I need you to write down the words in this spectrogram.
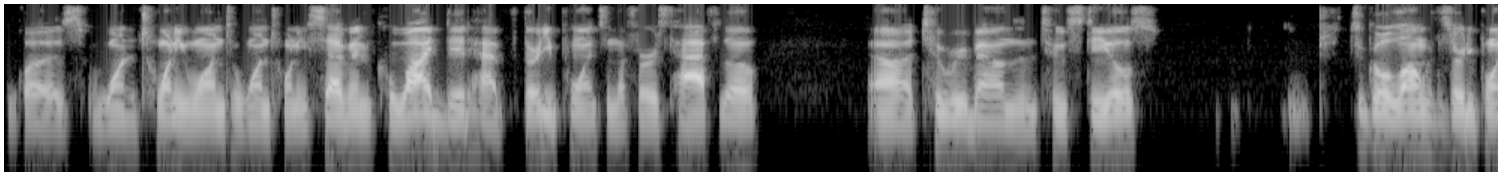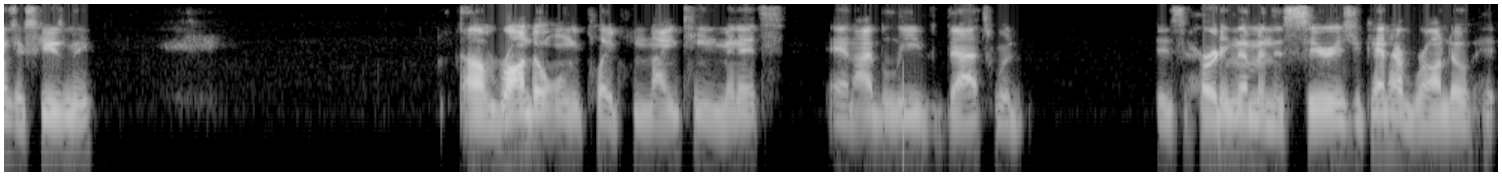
was 121 to 127. Kawhi did have 30 points in the first half, though, uh, two rebounds and two steals to go along with the 30 points, excuse me. Um, Rondo only played 19 minutes, and I believe that's what is hurting them in this series. You can't have Rondo hit,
